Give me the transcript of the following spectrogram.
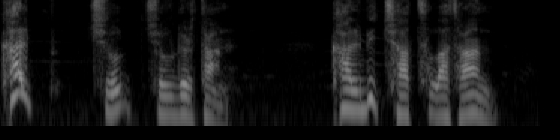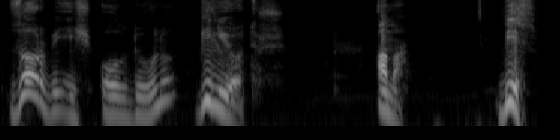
kalp çıldırtan, kalbi çatlatan zor bir iş olduğunu biliyordur. Ama bir,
